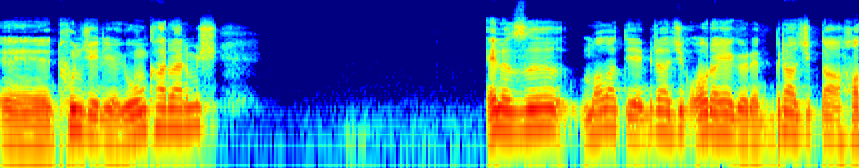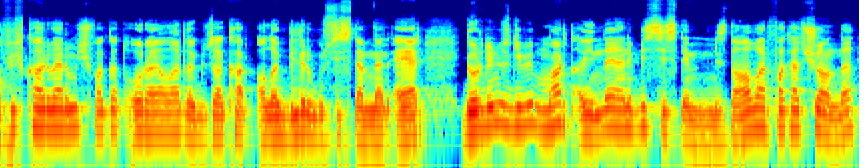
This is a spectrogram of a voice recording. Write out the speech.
E, Tunceli'ye yoğun kar vermiş. Elazığ, Malatya'ya birazcık oraya göre birazcık daha hafif kar vermiş fakat oralarda güzel kar alabilir bu sistemden. Eğer gördüğünüz gibi Mart ayında yani bir sistemimiz daha var fakat şu anda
